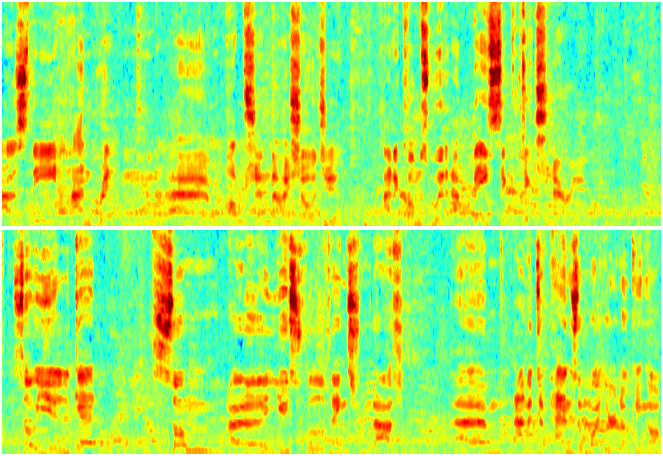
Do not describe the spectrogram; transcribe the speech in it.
has the handwritten um, option that I showed you, and it comes with a basic dictionary. So you'll get some uh, useful things from that. um, and it depends on what you're looking up.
